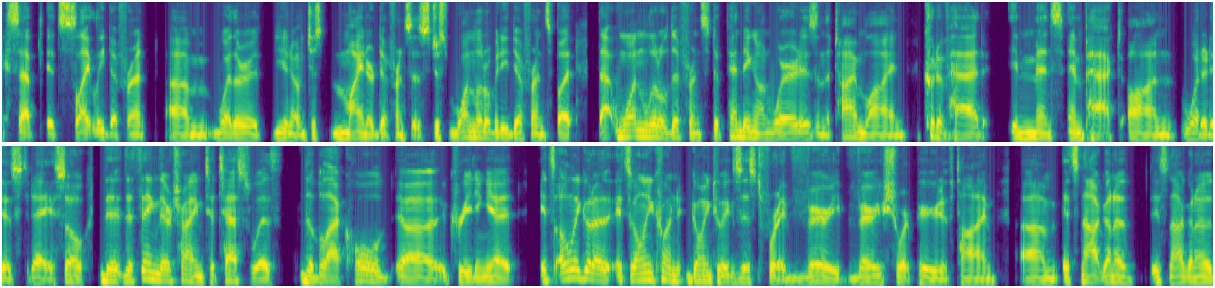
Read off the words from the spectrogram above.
except it's slightly different. Um, whether it you know just minor differences, just one little bitty difference. But that one little difference, depending on where it is in the timeline, could have had immense impact on what it is today. So the the thing they're trying to test with the black hole, uh, creating it, it's only gonna it's only going, going to exist for a very very short period of time. Um, it's not gonna it's not gonna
